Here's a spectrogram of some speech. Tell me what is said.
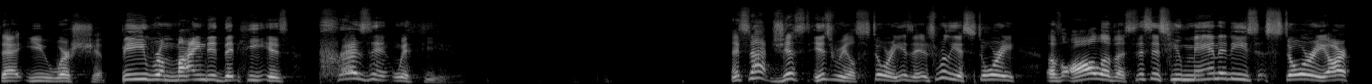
that you worship. Be reminded that He is present with you. And it's not just Israel's story, is it? It's really a story of all of us. This is humanity's story. Our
